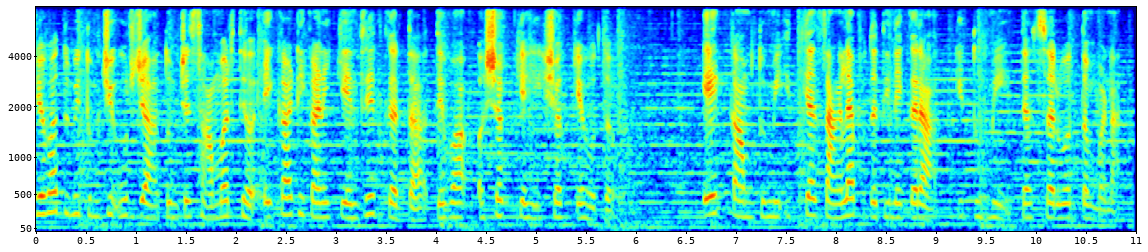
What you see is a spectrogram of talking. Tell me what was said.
जेव्हा तुम्ही तुमची ऊर्जा तुमचे सामर्थ्य एका ठिकाणी केंद्रित करता तेव्हा अशक्यही शक्य होतं. एक काम तुम्ही इतक्या चांगल्या पद्धतीने करा की तुम्ही त्यात सर्वोत्तम बनाल.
